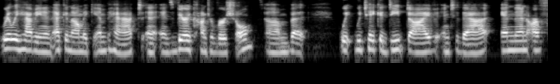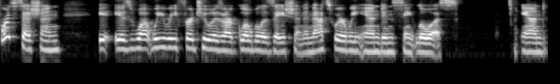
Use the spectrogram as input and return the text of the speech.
really having an economic impact, and, and it's very controversial. Um, but we, we take a deep dive into that. And then our fourth session is what we refer to as our globalization, and that's where we end in St. Louis. And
